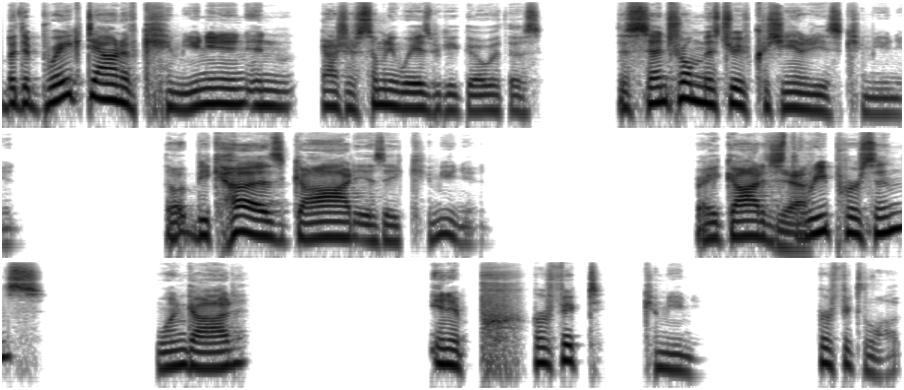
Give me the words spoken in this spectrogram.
but the breakdown of communion, and gosh, there's so many ways we could go with this. The central mystery of Christianity is communion, Though- because God is a communion, right? God is Yeah. three persons, one God, in a perfect communion, perfect love.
